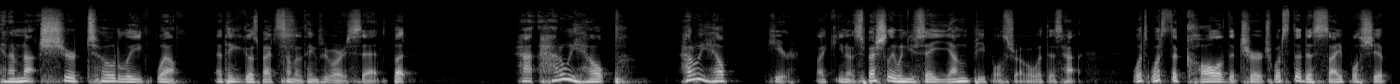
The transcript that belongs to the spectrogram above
and I'm not sure totally. Well, I think it goes back to some of the things we've already said. But how how do we help? How do we help here? Like you know, especially when you say young people struggle with this. How, what's what's the call of the church? What's the discipleship?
